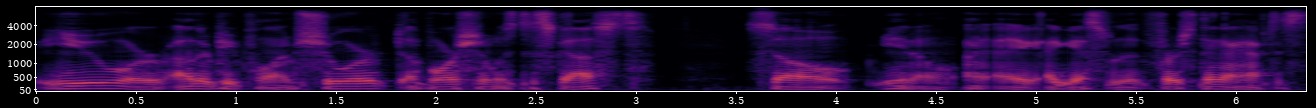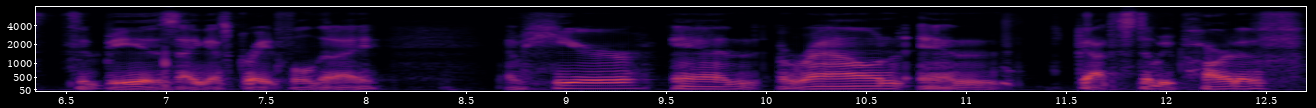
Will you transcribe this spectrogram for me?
you or other people, I'm sure abortion was discussed. So, you know, I, I guess the first thing I have to, to be is, I guess, grateful that I am here and around and got to still be part of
